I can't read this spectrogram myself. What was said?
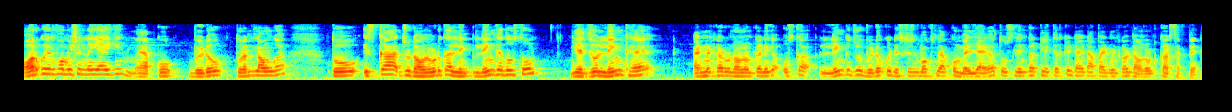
और कोई इन्फॉर्मेशन नहीं आएगी, मैं आपको वीडियो तुरंत लाऊँगा। तो इसका जो डाउनलोड का लिंक लिंक है दोस्तों, ये जो लिंक है एडमिट कार्ड को डाउनलोड करने का, उसका लिंक जो वीडियो को डिस्क्रिप्शन बॉक्स में आपको मिल जाएगा तो उस लिंक पर क्लिक करके डायरेक्ट आप एडमिट कार्ड डाउनलोड कर सकते हैं।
